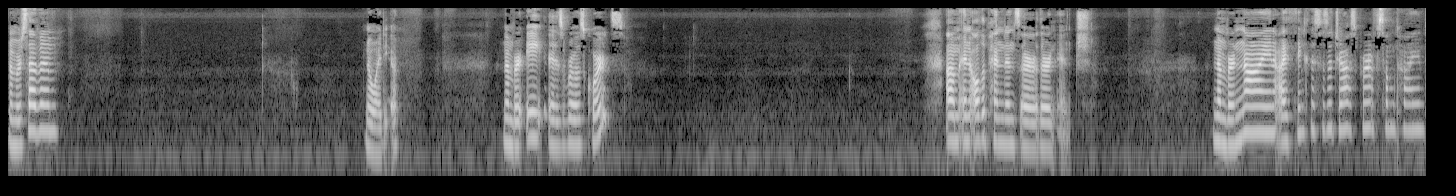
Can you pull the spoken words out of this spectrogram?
Number seven. No idea. Number eight is Rose Quartz. Um, and all the pendants are, they're an inch. Number nine, I think this is a jasper of some kind.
